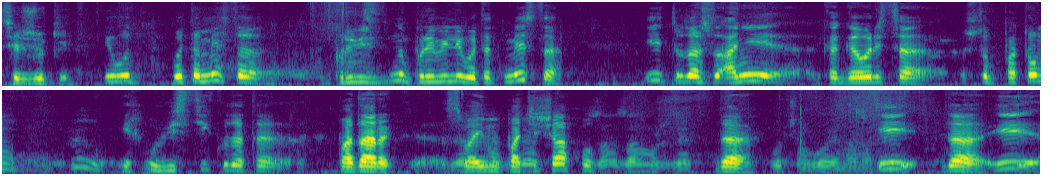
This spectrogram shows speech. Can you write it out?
сельджуки, и вот в это место привезли, ну, привели в это место, и туда, что они, как говорится, чтобы потом ну, их увезти куда-то подарок э, своему патишаху. Замуж взять Да. лучшим воином. И да, и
